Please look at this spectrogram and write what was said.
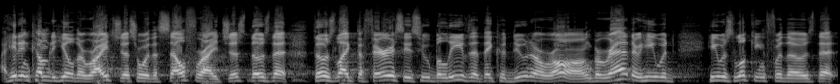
Uh, he didn't come to heal the righteous or the self righteous, those, that, those like the Pharisees who believed that they could do no wrong, but rather he, would, he was looking for those that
